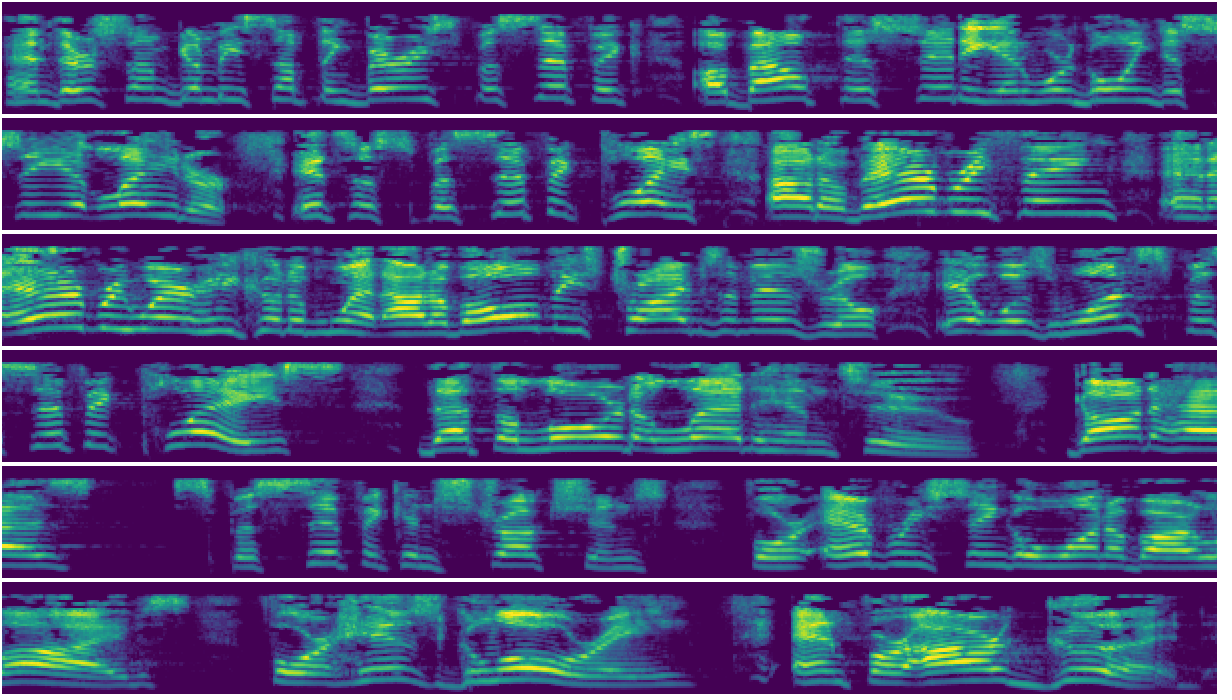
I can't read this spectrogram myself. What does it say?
And there's some, going to be something very specific about this city and we're going to see it later. It's a specific place out of everything and everywhere he could have went. Out of all these tribes of Israel, it was one specific place that the Lord led him to. God has specific instructions for every single one of our lives for His glory and for our good.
